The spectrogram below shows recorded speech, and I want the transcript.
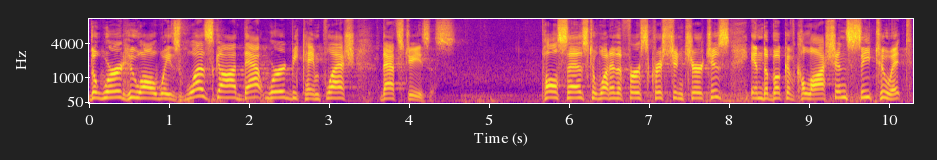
the word who always was God, that word became flesh. That's Jesus. Paul says to one of the first Christian churches in the book of Colossians, see to it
